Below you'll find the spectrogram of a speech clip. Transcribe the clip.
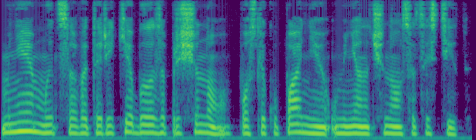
Мне мыться в этой реке было запрещено, после купания у меня начинался цистит.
